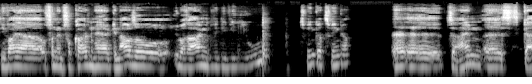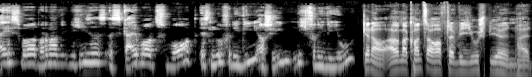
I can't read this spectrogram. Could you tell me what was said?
Die war ja von den Verkäufen her genauso überragend wie die Wii U. Zwinker, zwinker. Äh, äh, zu einem äh, Sky Sword, warte mal, wie, wie hieß es? Skyward Sword ist nur für die Wii erschienen, nicht für die Wii U. Genau, aber man konnte es auch auf der Wii U spielen halt.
